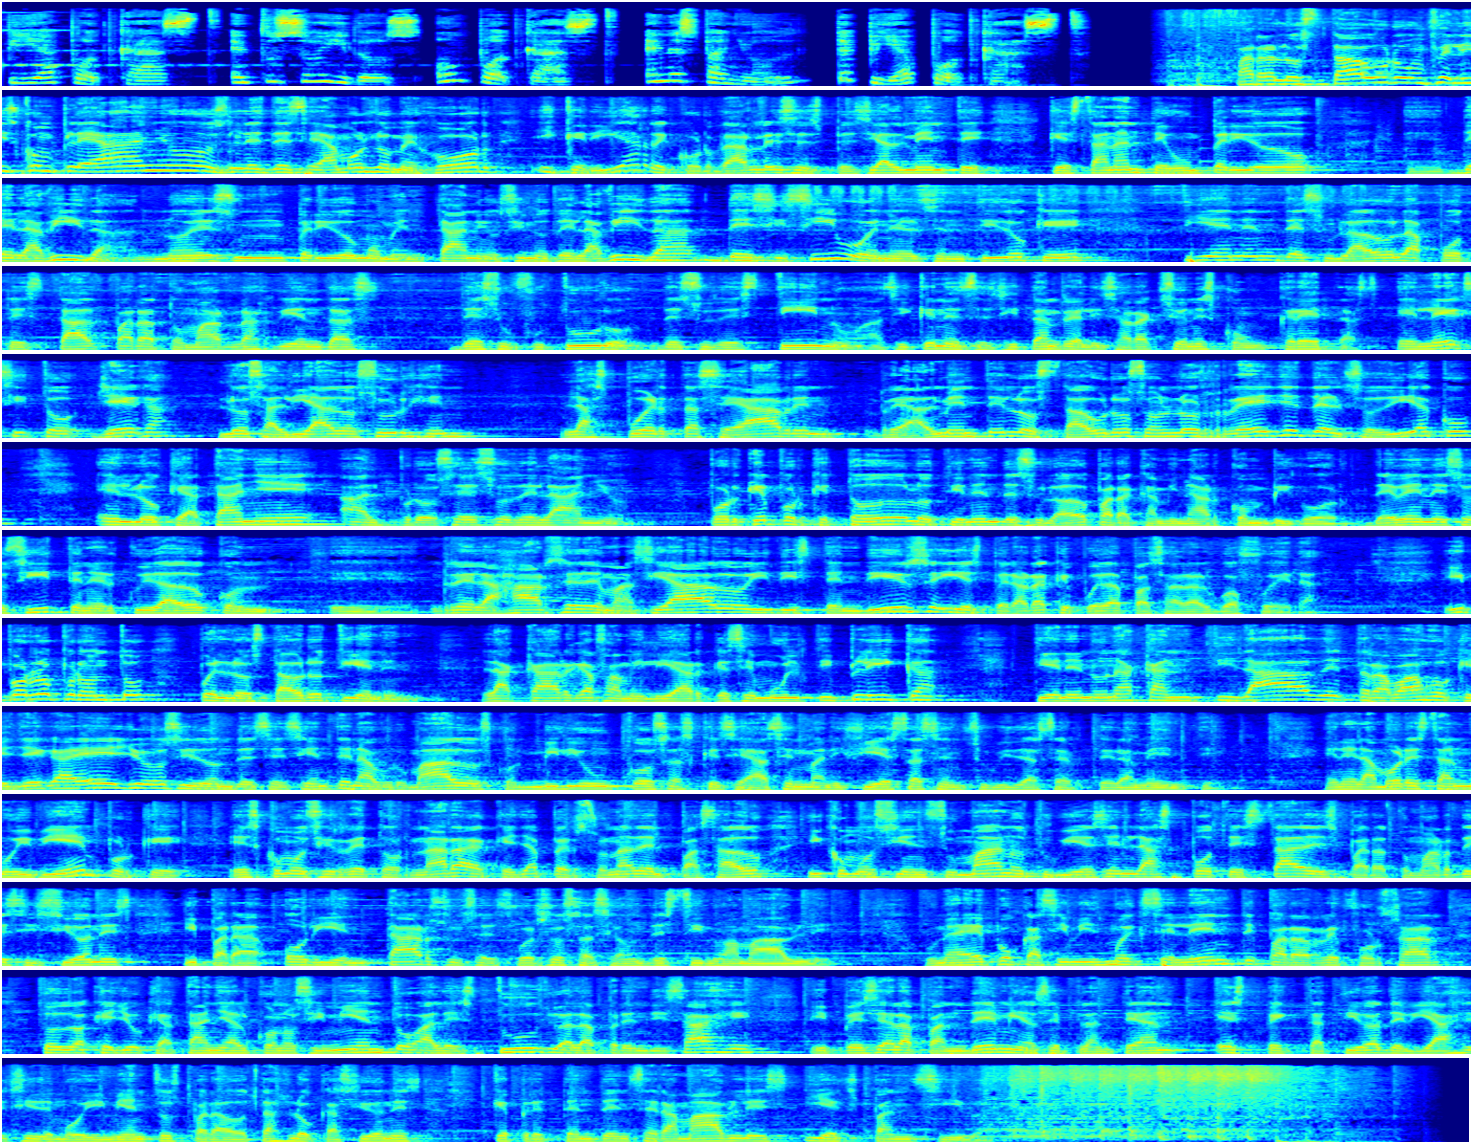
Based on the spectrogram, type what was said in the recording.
Pia Podcast, en tus oídos, un podcast en español de Pia Podcast. Para los Tauro, un feliz cumpleaños, les deseamos lo mejor y quería recordarles especialmente que están ante un periodo eh, de la vida, no es un periodo momentáneo, sino de la vida decisivo en el sentido que tienen de su lado la potestad para tomar las riendas de su futuro, de su destino, así que necesitan realizar acciones concretas. El éxito llega, los aliados surgen, las puertas se abren. Realmente los Tauros son los reyes del zodíaco en lo que atañe al proceso del año. ¿Por qué? Porque todo lo tienen de su lado para caminar con vigor. Deben, eso sí, tener cuidado con eh, relajarse demasiado y distendirse y esperar a que pueda pasar algo afuera. Y por lo pronto, pues los Tauro tienen la carga familiar que se multiplica, tienen una cantidad de trabajo que llega a ellos y donde se sienten abrumados con mil y un cosas que se hacen manifiestas en su vida certeramente. En el amor están muy bien porque es como si retornara a aquella persona del pasado y como si en su mano tuviesen las potestades para tomar decisiones y para orientar sus esfuerzos hacia un destino amable. Una época asimismo excelente para reforzar todo aquello que atañe al conocimiento, al estudio, al aprendizaje y pese a la pandemia se plantean expectativas de viajes y de movimientos para otras locaciones que pretenden ser amables y expansivas.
